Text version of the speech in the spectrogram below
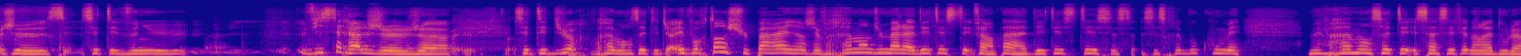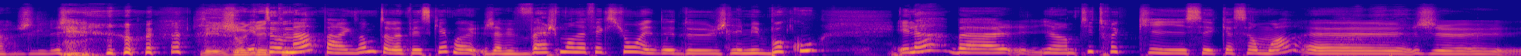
je- c'est- c'était devenu viscéral. Je, je, c'était dur, vraiment, c'était dur. Et pourtant, je suis pareil, hein, j'ai vraiment du mal à détester. Enfin, pas à détester, ce, ce serait beaucoup, mais, mais vraiment, c'était, ça s'est fait dans la douleur. Je- Mais je et. Thomas, par exemple, Thomas Pesquet, moi, j'avais vachement d'affection et de, de- je l'aimais beaucoup. Et là, bah, il y a un petit truc qui s'est cassé en moi. Euh, je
